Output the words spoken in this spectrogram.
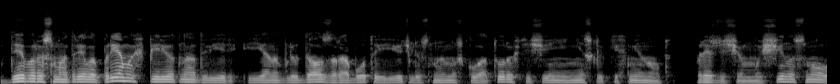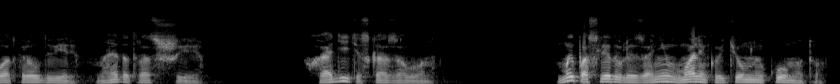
Дебора смотрела прямо вперед на дверь, и я наблюдал за работой ее челюстной мускулатуры в течение нескольких минут, прежде чем мужчина снова открыл дверь, на этот раз шире. «Входите», — сказал он. Мы последовали за ним в маленькую темную комнату,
